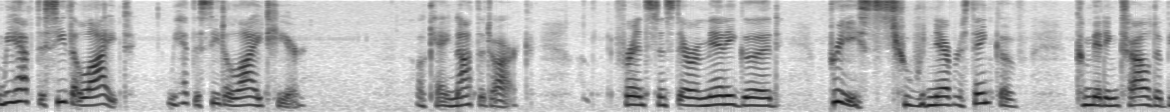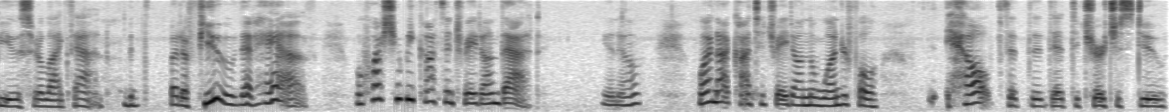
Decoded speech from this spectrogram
we have to see the light. We have to see the light here. Okay, not the dark. For instance, there are many good priests who would never think of committing child abuse or like that, but, but a few that have. Well, why should we concentrate on that? You know? Why not concentrate on the wonderful help that the, that the churches do,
